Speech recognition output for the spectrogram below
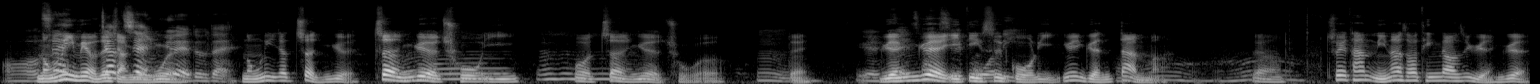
哦，农历没有在讲原味正月，对不对？农历叫正月，正月初一、嗯或正月初二。嗯，对，元元月月一定是国历，因为元旦嘛。哦对啊，所以他你那时候听到是元月，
